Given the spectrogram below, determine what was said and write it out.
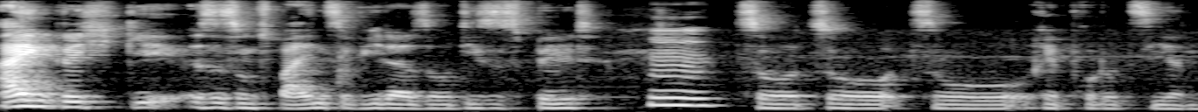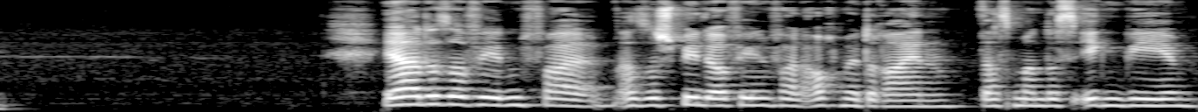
Eigentlich ist es uns beiden so wieder, so dieses Bild hm. zu, zu, zu reproduzieren. Ja, das auf jeden Fall. Also spielt auf jeden Fall auch mit rein, dass man das irgendwie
